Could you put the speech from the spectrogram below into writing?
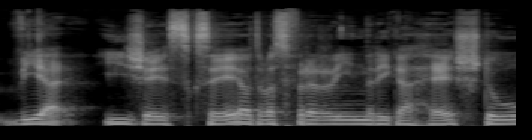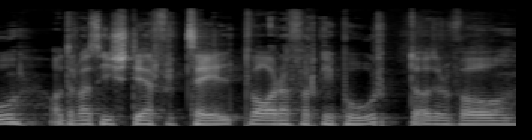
Wie ist es gesehen oder was für Erinnerungen hast du oder was ist dir erzählt worden von der Geburt oder von,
